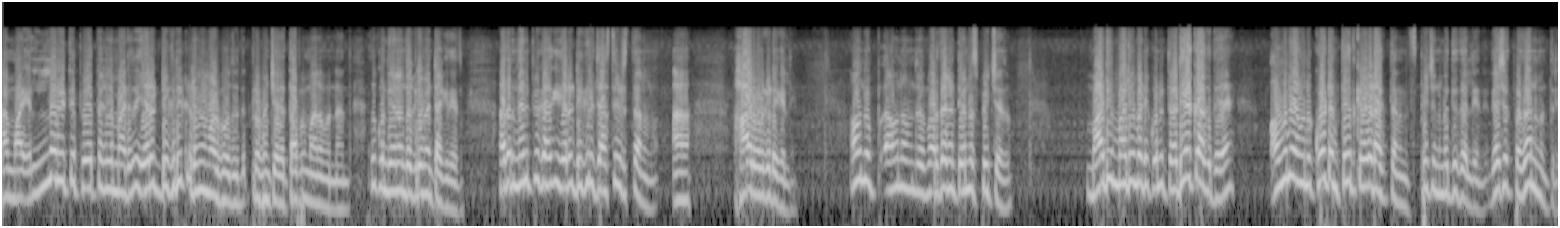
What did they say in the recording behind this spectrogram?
ನಮ್ಮ ಎಲ್ಲ ರೀತಿಯ ಪ್ರಯತ್ನಗಳು ಮಾಡಿದರೆ ಎರಡು ಡಿಗ್ರಿ ಕಡಿಮೆ ಮಾಡ್ಬೋದು ಪ್ರಪಂಚದ ತಾಪಮಾನವನ್ನು ಅಂತ. ಅದಕ್ಕೊಂದು ಏನೊಂದು ಅಗ್ರಿಮೆಂಟ್ ಆಗಿದೆ ಅದು. ಅದರ ನೆನಪಿಗಾಗಿ ಎರಡು ಡಿಗ್ರಿ ಜಾಸ್ತಿ ಇಡಿಸ್ತಾನು ಆ ಹಾರ್ ಒಳಗಡೆಗಲ್ಲಿ. ಅವನು, ಅವನ ಒಂದು ಅರ್ಧ ಗಂಟೆ ಏನೋ ಸ್ಪೀಚ್ ಅದು. ಮಾಡಿ ಮಾಡಿ ಮಾಡಿ ಕೊನೆ ತಡೆಯೋಕ್ಕಾಗದೆ ಅವನೇ ಅವನು ಕೋಟನ್ನು ತೆಗೆದು ಕೆಳಗಡೆ ಹಾಕ್ತಾನೆ ಸ್ಪೀಚಿನ ಮಧ್ಯದಲ್ಲಿ. ದೇಶದ ಪ್ರಧಾನಮಂತ್ರಿ.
